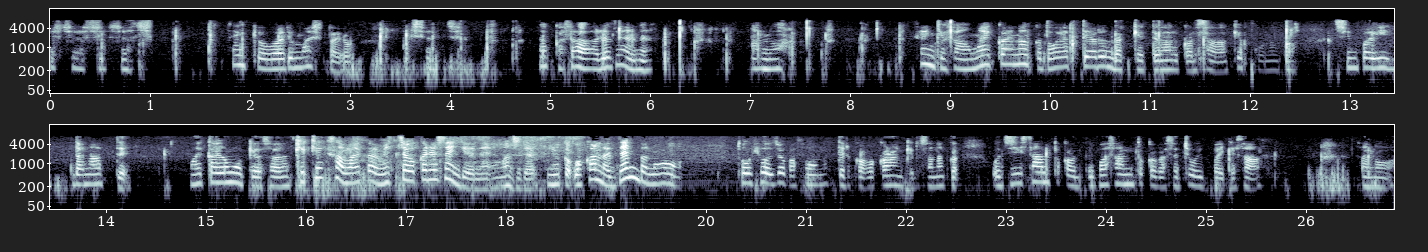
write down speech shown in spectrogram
よしよしよしよし。選挙終わりましたよ。よしよし。なんかさ、あれだよね。あの、選挙さ、毎回なんかどうやってやるんだっけってなるからさ、結構なんか心配だなって、毎回思うけどさ、結局さ、毎回めっちゃわかりやすいんだよね、マジで。なんかわかんない。全部の投票所がそうなってるかわからんけどさ、なんかおじいさんとかおばさんとかがさ、超いっぱいいてさ、あの、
